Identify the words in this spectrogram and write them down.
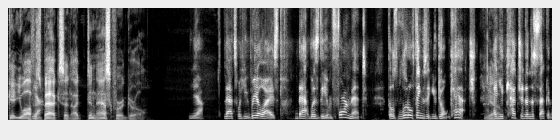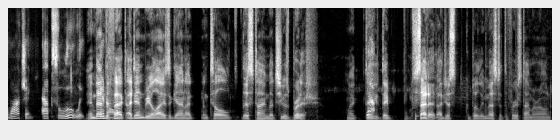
get you off his back. He said, "I didn't ask for a girl." Yeah. That's what he realized that was the informant. Those little things that you don't catch. Yeah. And you catch it in the second watching. Absolutely. And then you the know? fact I didn't realize again I, until this time that she was British. Like they Yeah. they said it, I just completely missed it the first time around.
